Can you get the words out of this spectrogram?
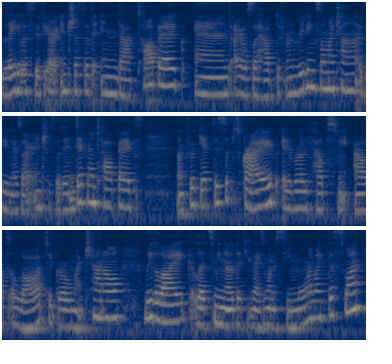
playlist if you are interested in that topic. And I also have different readings on my channel if you guys are interested in different topics. Don't forget to subscribe. It really helps me out a lot to grow my channel. Leave a like, lets me know that you guys want to see more like this one.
